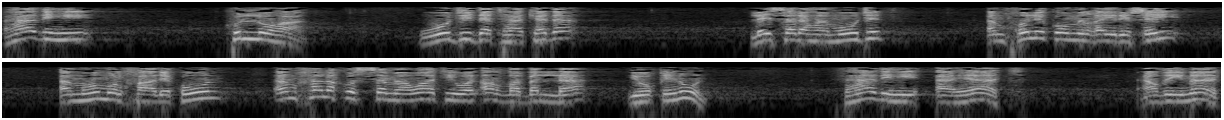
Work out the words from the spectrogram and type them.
هذه كلها وجدت هكذا ليس لها موجد أم خلقوا من غير شيء؟ أم هم الخالقون؟ أم خلقوا السماوات والأرض بل لا يوقنون؟ فهذه آيات عظيمات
